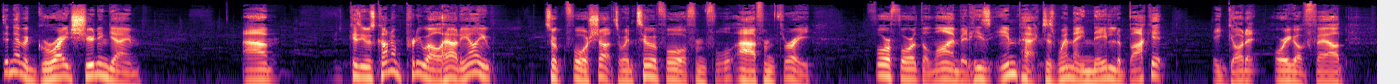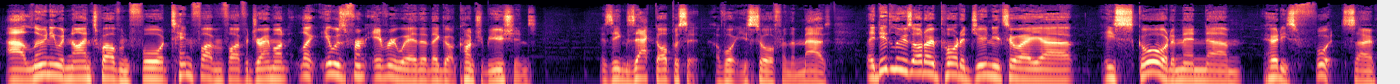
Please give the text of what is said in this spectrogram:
Didn't have a great shooting game um, because he was kind of pretty well held. He only took four shots. went two or four from four, uh, from three. Four or four at the line, but his impact is when they needed a bucket, he got it or he got fouled. Uh, Looney with 9, 12, and 4, 10, 5, and 5 for Draymond. Look, it was from everywhere that they got contributions. It's the exact opposite of what you saw from the Mavs. They did lose Otto Porter Jr. to a. Uh, he scored and then um, hurt his foot. So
